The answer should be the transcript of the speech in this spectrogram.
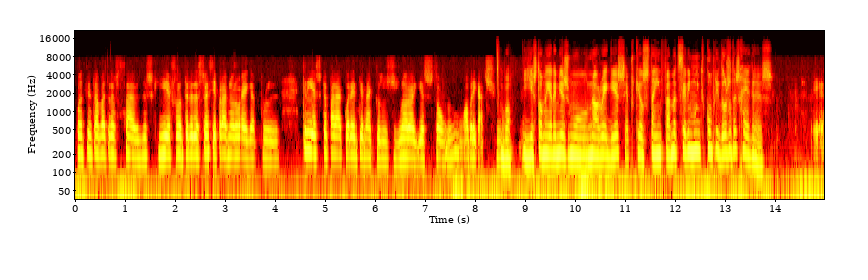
quando tentava atravessar de esqui a fronteira da Suécia para a Noruega, por, queria escapar à quarentena que os noruegueses estão obrigados. Bom, e este homem era mesmo norueguês, é porque eles têm fama de serem muito cumpridores das regras. É,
